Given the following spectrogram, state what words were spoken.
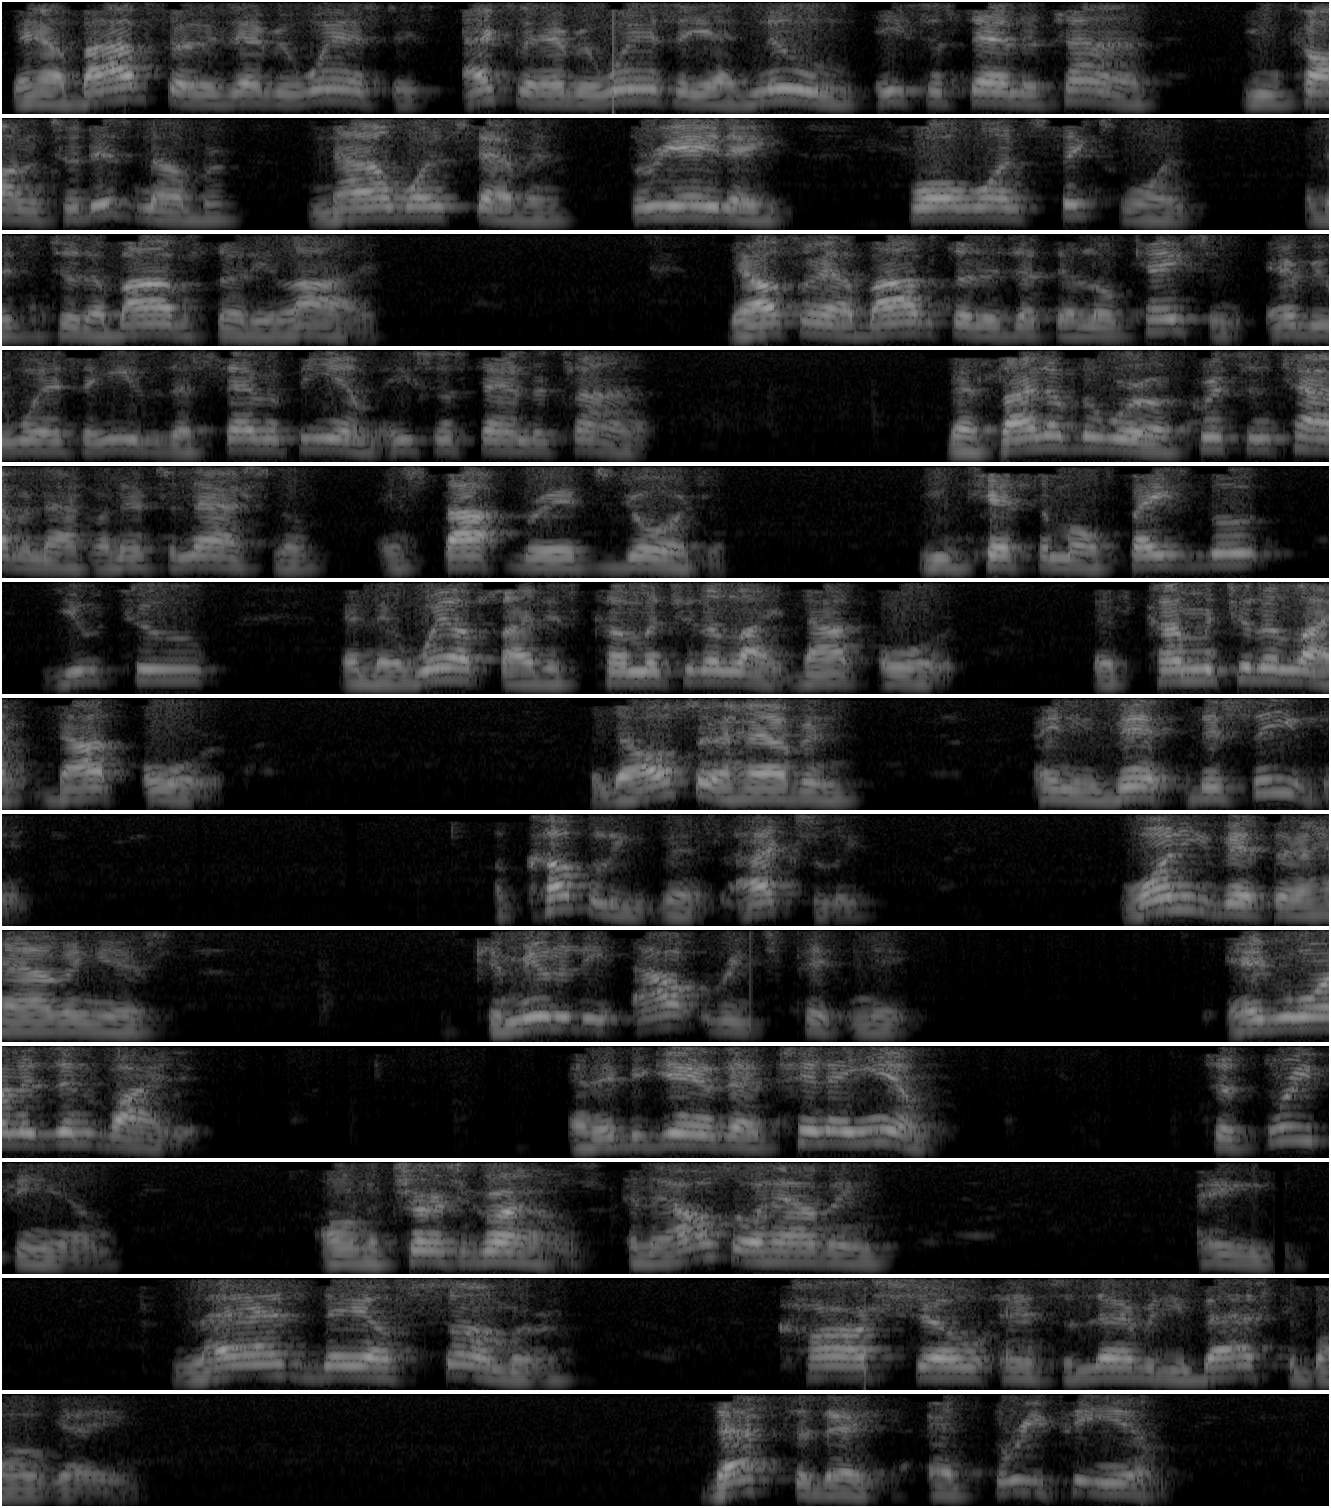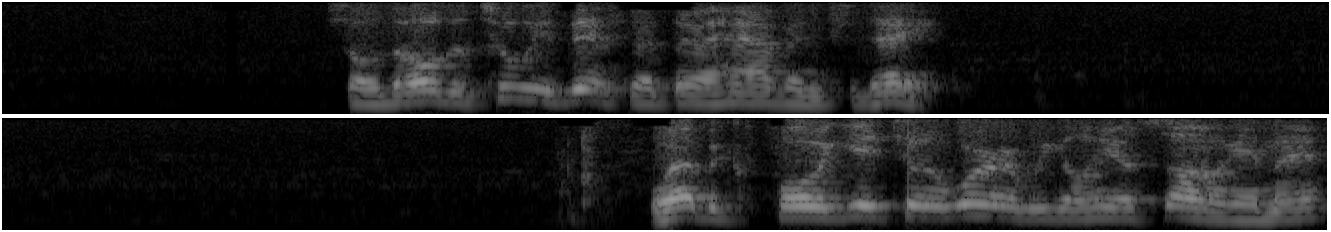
They have Bible studies every Wednesday, actually every Wednesday at noon Eastern Standard Time. You can call into this number, 917-388-4161 and listen to the Bible study live. They also have Bible studies at their location every Wednesday evenings at 7 p.m. Eastern Standard Time. That's Light of the World Christian Tabernacle International in Stockbridge, Georgia. You can catch them on Facebook, YouTube, and their website is comingtothelight.org. That's comingtothelight.org. And they're also having an event this evening. A couple events, actually. One event they're having is community outreach picnic. Everyone is invited. And it begins at 10 a.m. to 3 p.m. on the church grounds. And they're also having a last day of summer car show and celebrity basketball game. That's today at 3 p.m. So those are two events that they're having today. Well, before we get to the word, we're going to hear a song, amen?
